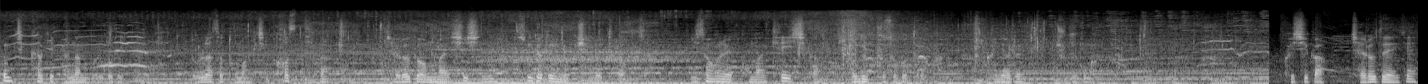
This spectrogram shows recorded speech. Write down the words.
끔찍하게 변한 몰골을 보고 놀라서 도망친 커스티가 제로드 엄마의 시신을 숨겨둔 욕실로 들어가자 이성을 잃고만 케이시가 문을 부수고 들어가 그녀를 죽이고 맙니다. 그 시각 제로드에게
